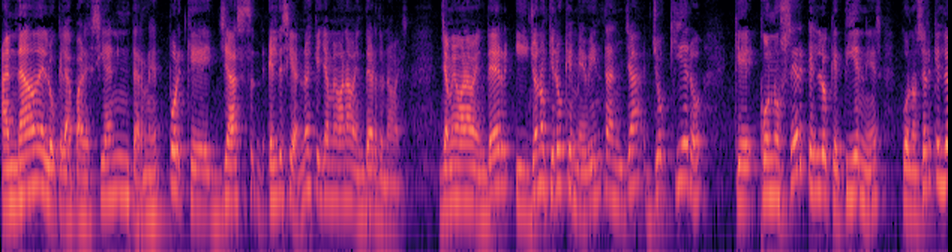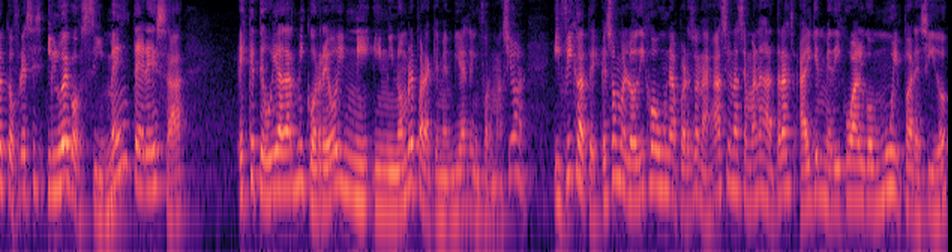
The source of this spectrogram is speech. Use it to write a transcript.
a nada de lo que le aparecía en internet porque ya él decía, no es que ya me van a vender de una vez, ya me van a vender y yo no quiero que me vendan ya, yo quiero que conocer qué es lo que tienes, conocer qué es lo que ofreces y luego si me interesa es que te voy a dar mi correo y mi, y mi nombre para que me envíes la información. Y fíjate, eso me lo dijo una persona. Hace unas semanas atrás alguien me dijo algo muy parecido,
